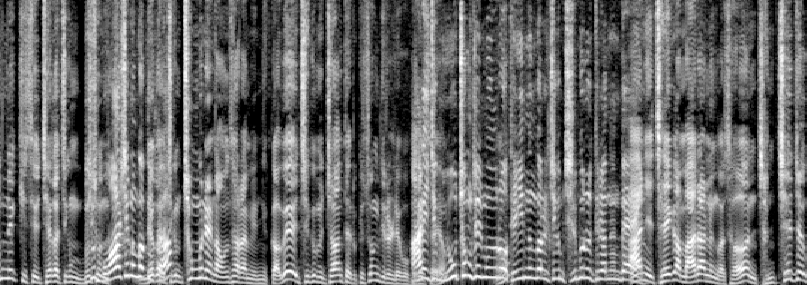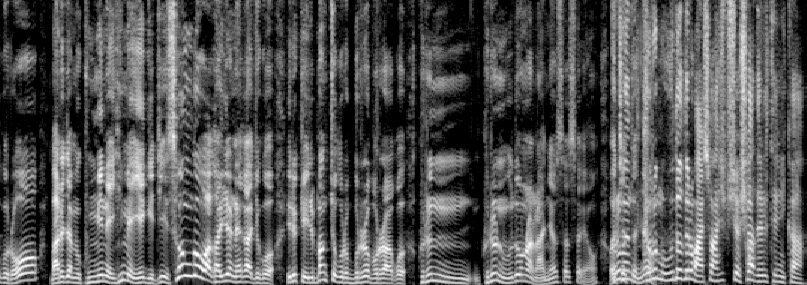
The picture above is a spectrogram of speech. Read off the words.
혼내키세요. 제가 지금 무슨. 지금 뭐 하시는 겁니까? 내가 지금 청문회 나온 사람입니까? 왜 지금 저한테 이렇게 성질을 내고 그러세요? 아니, 지금 요청 질문으로 어? 돼 있는 거를 지금 질문을 드렸는데. 아니, 제가 말하는 것은 전체적으로 말하자면 국민의 힘의 얘기지 선거와 관련해 가지고 이렇게 일방적으로 물어보라고 그런, 그런 의도는 아니었었어요. 어쨌든 그러면 의도대로 말씀하십시오. 시간 드릴 테니까.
